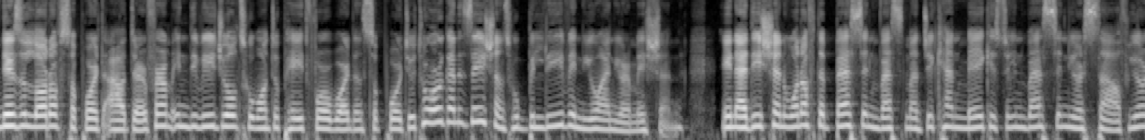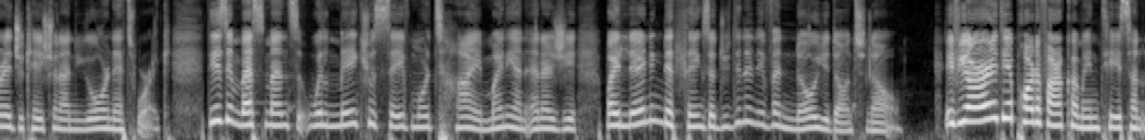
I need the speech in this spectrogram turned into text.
There's a lot of support out there from individuals who want to pay it forward and support you to organizations who believe in you and your mission. In addition, one of the best investments you can make is to invest in yourself, your education, and your network. These investments will make you save more time, money, and energy by learning the things that you didn't even know you don't know. If you're already a part of our community, it's an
